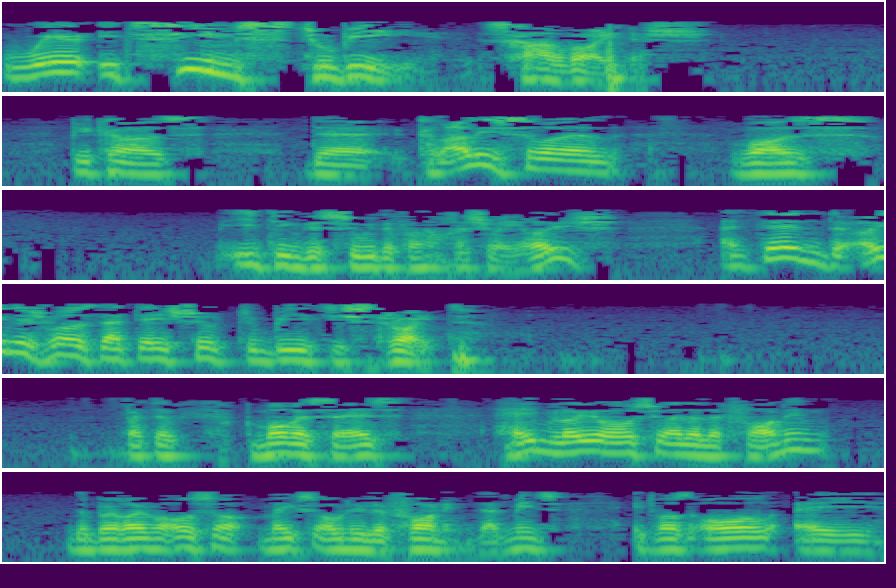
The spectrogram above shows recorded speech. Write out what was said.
where it seems to be Schar V'Oinish. Because the Klal Yisrael was eating the Suda from Achashverosh, and then the Oinish was that they should to be destroyed. But the Gemara says, Heim lo yosu lefonim, the Beroim also makes only lefonim. That means it was all a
